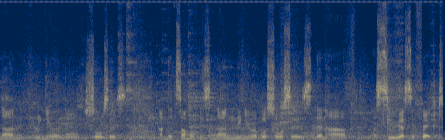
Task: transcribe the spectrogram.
non renewable sources, and that some of these non renewable sources then have a serious effect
